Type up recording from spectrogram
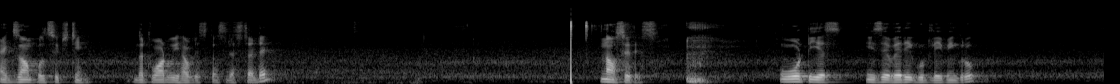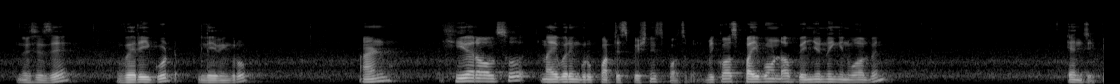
example 16 that what we have discussed yesterday. Now see this. OTS is a very good leaving group. This is a very good leaving group. And here also neighboring group participation is possible because pi bond of benzene involved in NGP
